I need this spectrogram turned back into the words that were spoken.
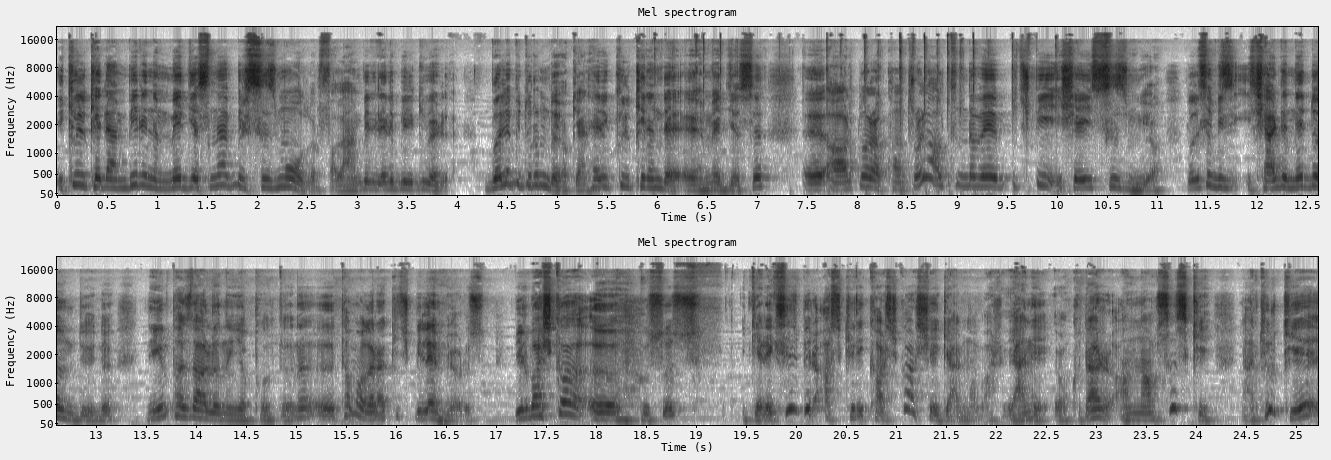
iki ülkeden birinin medyasına bir sızma olur falan. Birileri bilgi verirler. Böyle bir durum da yok. Yani her iki ülkenin de e, medyası e, ağırlıklı olarak kontrol altında ve hiçbir şey sızmıyor. Dolayısıyla biz içeride ne döndüğünü, neyin pazarlığının yapıldığını e, tam olarak hiç bilemiyoruz. Bir başka husus gereksiz bir askeri karşı karşıya gelme var. Yani o kadar anlamsız ki. Yani Türkiye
